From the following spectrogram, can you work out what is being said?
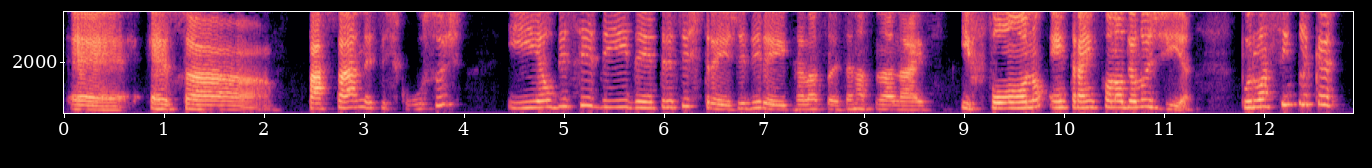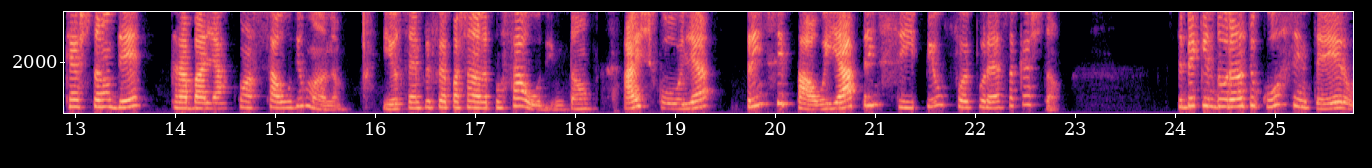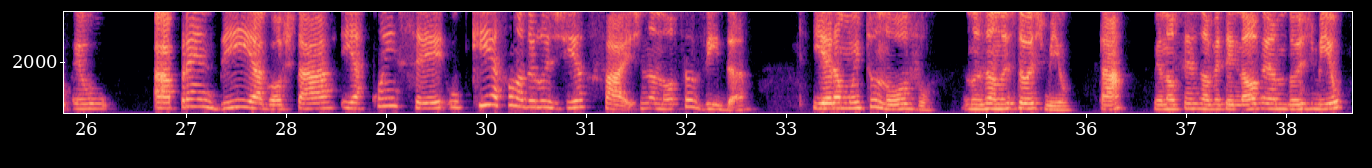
é, essa passar nesses cursos e eu decidi, dentre esses três, de Direito, Relações Internacionais e Fono, entrar em fonoaudiologia, por uma simples questão de trabalhar com a saúde humana. E eu sempre fui apaixonada por saúde. Então, a escolha principal e a princípio foi por essa questão. Se bem que durante o curso inteiro eu aprendi a gostar e a conhecer o que a fonoaudiologia faz na nossa vida. E era muito novo, nos anos 2000, tá? 1999, ano 2000,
